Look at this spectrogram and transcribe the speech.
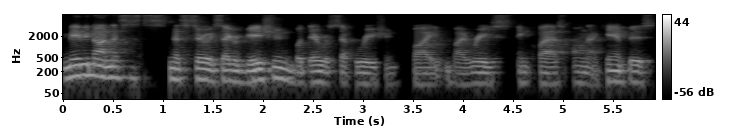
maybe not necess- necessarily segregation, but there was separation by by race and class on that campus.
